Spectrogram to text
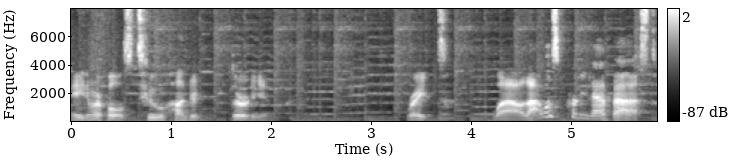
Eighty more pulls. Two hundred thirtieth. Right. Wow, that was pretty damn fast.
